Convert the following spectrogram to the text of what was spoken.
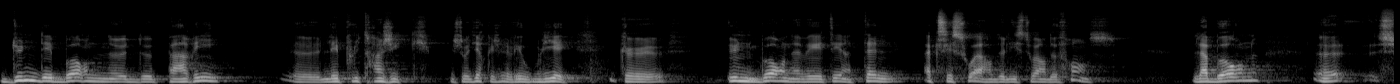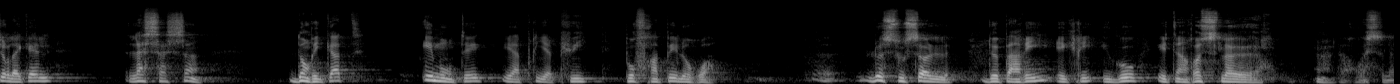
d'une des bornes de Paris euh, les plus tragiques. Je dois dire que j'avais oublié que une borne avait été un tel accessoire de l'histoire de France, la borne euh, sur laquelle l'assassin d'Henri IV est monté et a pris appui pour frapper le roi. Euh, le sous-sol de Paris, écrit Hugo, est un rustleur. Ah, le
